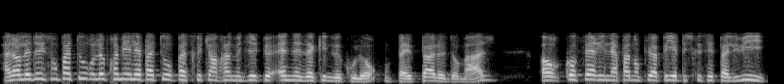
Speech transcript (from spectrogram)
Alors les deux, ils sont pas tours. Le premier, il est pas tour parce que tu es en train de me dire que Enezakin Bekulo, on ne paye pas le dommage. Or, Kofer, il n'a pas non plus à payer puisque c'est pas lui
